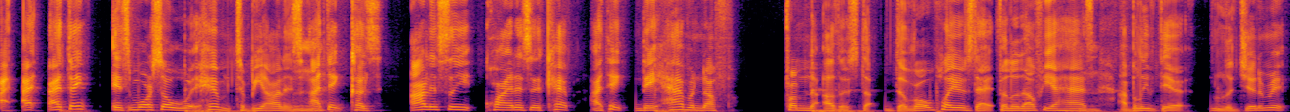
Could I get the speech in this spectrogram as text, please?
I, I, I think it's more so with him, to be honest. Mhm. I think because honestly, quiet as it kept, I think they have enough from the others. The the role players that Philadelphia has, Mhm. I believe they're legitimate.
